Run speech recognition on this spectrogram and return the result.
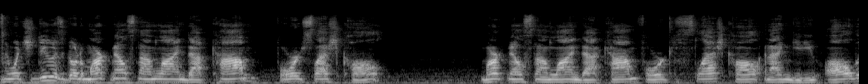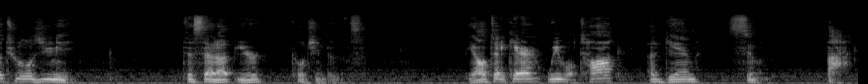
And what you do is go to marknelsononline.com forward slash call, marknelsononline.com forward slash call, and I can give you all the tools you need to set up your coaching business. Y'all take care. We will talk again soon. Bye.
